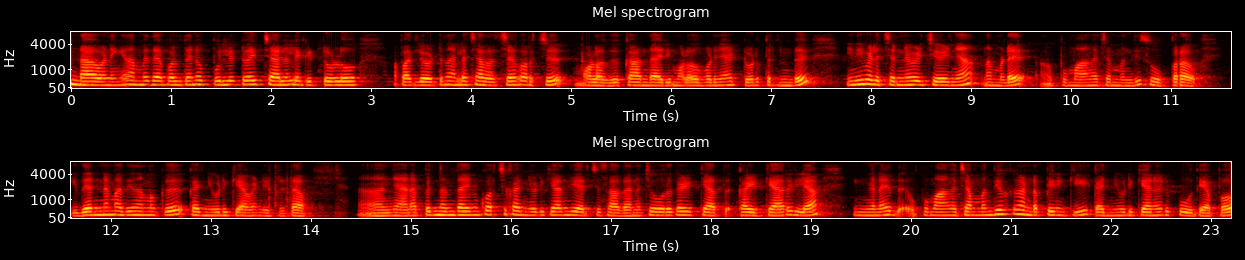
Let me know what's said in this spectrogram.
ഉണ്ടാവണമെങ്കിൽ നമ്മൾ ഇതേപോലെ തന്നെ ഉപ്പിലിട്ട് വെച്ചാലല്ലേ കിട്ടുള്ളൂ. അപ്പോൾ അതിലോട്ട് നല്ല ചതച്ച കുറച്ച് മുളക് കാന്താരി മുളകും കൂടി ഞാൻ ഇട്ട് കൊടുത്തിട്ടുണ്ട്. ഇനി വെളിച്ചെണ്ണ ഒഴിച്ചു കഴിഞ്ഞാൽ നമ്മുടെ ഉപ്പുമാങ്ങ ചമ്മന്തി സൂപ്പറാവും. ഇത് തന്നെ മതി നമുക്ക് കഞ്ഞി കുടിക്കാൻ വേണ്ടിയിട്ട് കേട്ടോ ഞാനപ്പോൾ ഇന്ന് എന്തായാലും കുറച്ച് കഞ്ഞി കുടിക്കാമെന്ന് വിചാരിച്ചു. സാധാരണ ചോറ് കഴിക്കാത്ത കഴിക്കാറില്ല. ഇങ്ങനെ ഉപ്പുമാങ്ങ ചമ്മന്തിയൊക്കെ കണ്ടപ്പോൾ എനിക്ക് കഞ്ഞി കുടിക്കാനൊരു പൂതി. അപ്പോൾ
